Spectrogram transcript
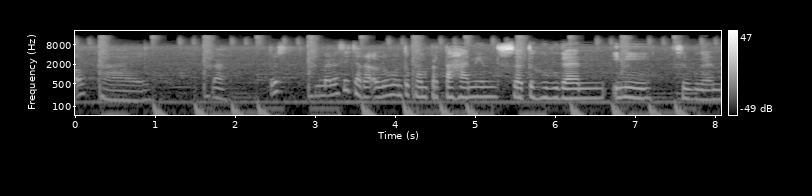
Oke. Nah terus gimana sih cara lu untuk mempertahanin suatu hubungan ini? Hubungan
